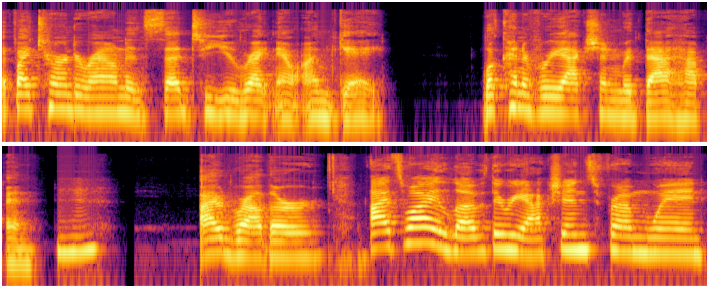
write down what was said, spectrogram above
If I turned around and said to you right now, "I'm gay," what kind of reaction would that happen? Mm-hmm. I'd rather. that's why I love the reactions from when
